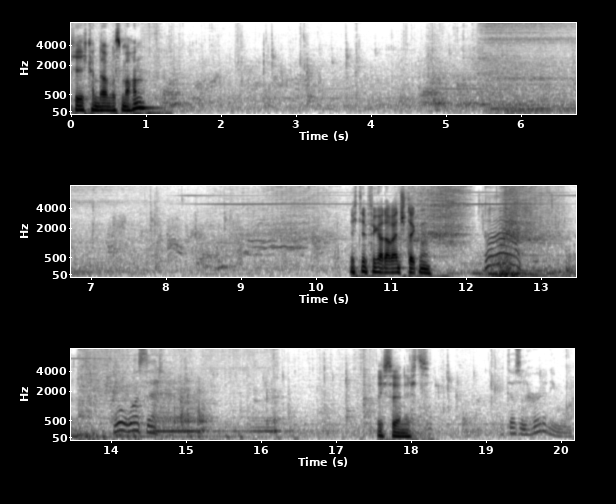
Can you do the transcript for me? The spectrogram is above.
Okay, ich kann da was machen. Nicht den Finger da reinstecken. Ich sehe nichts. It doesn't hurt anymore.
